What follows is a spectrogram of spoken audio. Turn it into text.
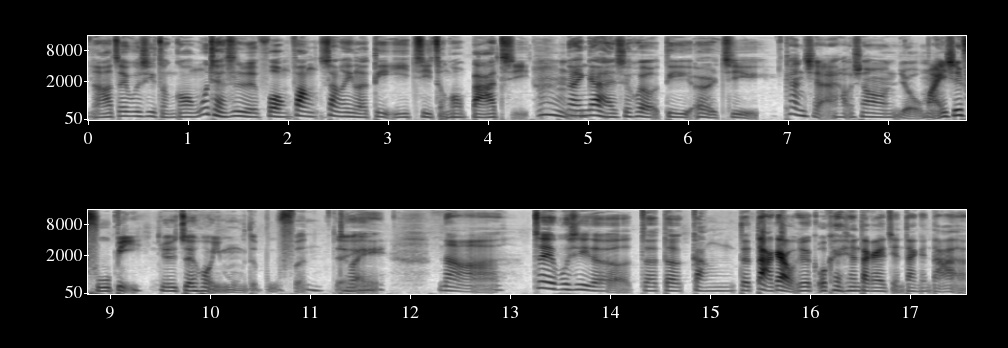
然后这部戏总共目前是放放上映了第一季，总共八集，嗯那应该还是会有第二季。看起来好像有埋一些伏笔，就是最后一幕的部分。对，对，那这一部戏的的的纲的大概，我觉得我可以先大概简单跟大家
